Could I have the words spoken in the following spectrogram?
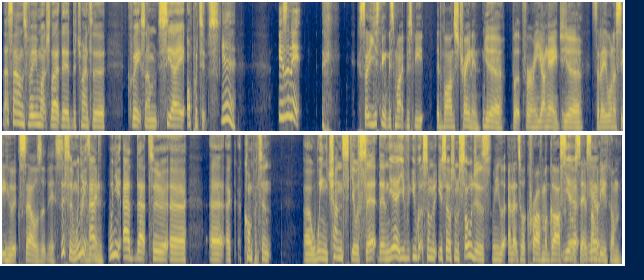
That sounds very much like they're they're trying to create some CIA operatives. yeah. Isn't it? so you think this might just be advanced training, Yeah, but from a young age? yeah. So they want to see who excels at this. Listen, when you Brings add in. when you add that to uh, a, a competent uh, Wing Chun skill set, then yeah, you've you've got some yourself some soldiers. when you got add that to a Krav Maga skill Yeah, set, somebody yeah. who can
